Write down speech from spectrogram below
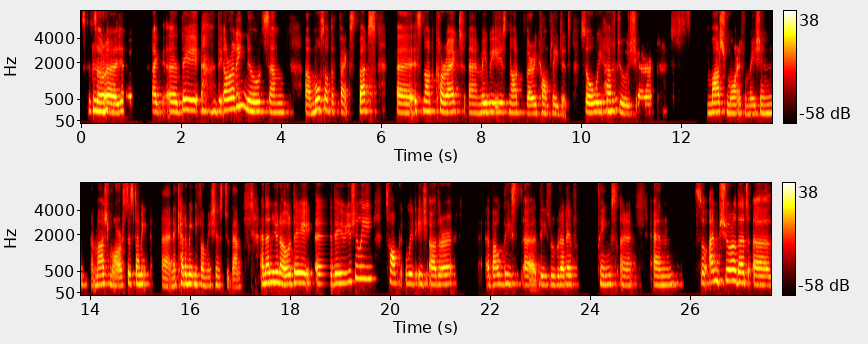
so mm-hmm. uh, you know like uh, they they already know some uh, most of the facts but uh, it's not correct and maybe it's not very completed so we have mm-hmm. to share much more information, much more systemic uh, and academic information to them. And then, you know, they uh, they usually talk with each other about these uh, these reproductive things. Uh, and so I'm sure that uh,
